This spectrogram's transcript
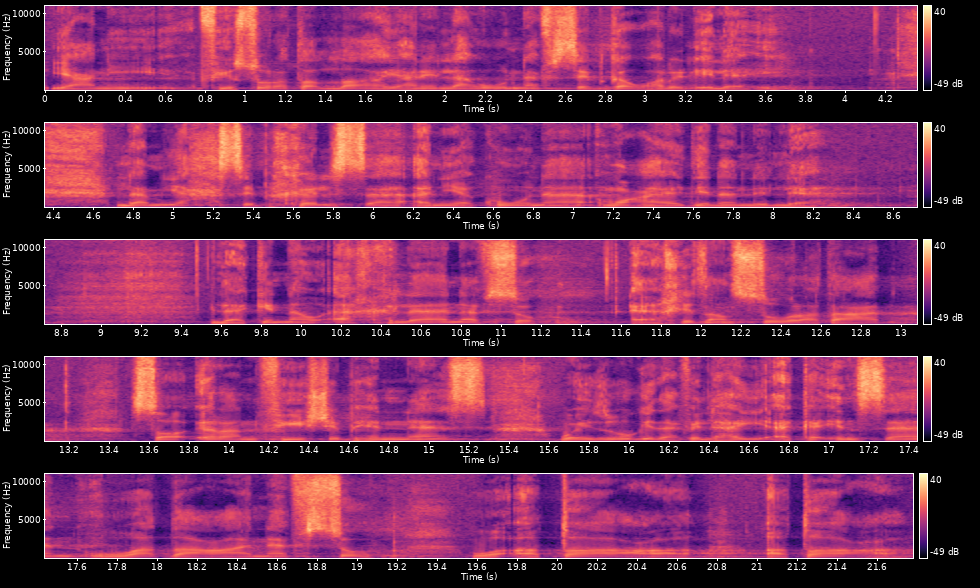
يعني في صورة الله يعني له نفس الجوهر الإلهي. لم يحسب خلسة أن يكون معادنا لله. لكنه أخلى نفسه آخذا صورة عبد صائرا في شبه الناس وإذ وجد في الهيئة كإنسان وضع نفسه وأطاع أطاع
